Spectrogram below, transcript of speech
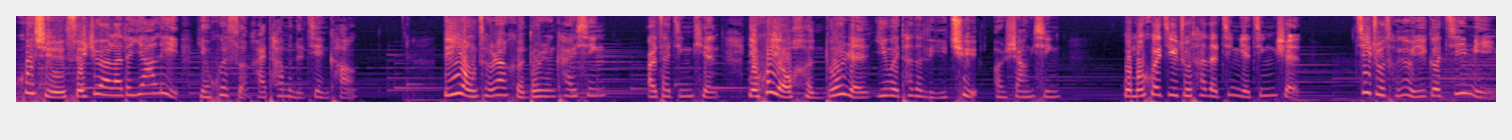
或许随之而来的压力也会损害他们的健康。李咏曾让很多人开心，而在今天，也会有很多人因为他的离去而伤心。我们会记住他的敬业精神，记住曾有一个机敏、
